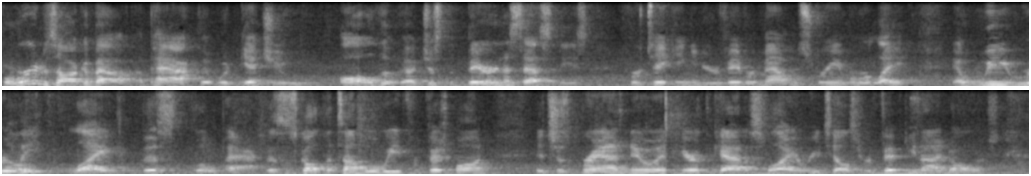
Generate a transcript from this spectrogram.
But we're going to talk about a pack that would get you all the uh, just the bare necessities for taking in your favorite mountain stream or lake. And we really like this little pack. This is called the Tumbleweed from Fishpond. It's just brand new in here at the Caddis Fly. It retails for $59.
